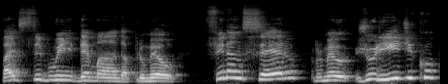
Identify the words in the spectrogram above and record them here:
vai distribuir demanda para o meu financeiro, para o meu jurídico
